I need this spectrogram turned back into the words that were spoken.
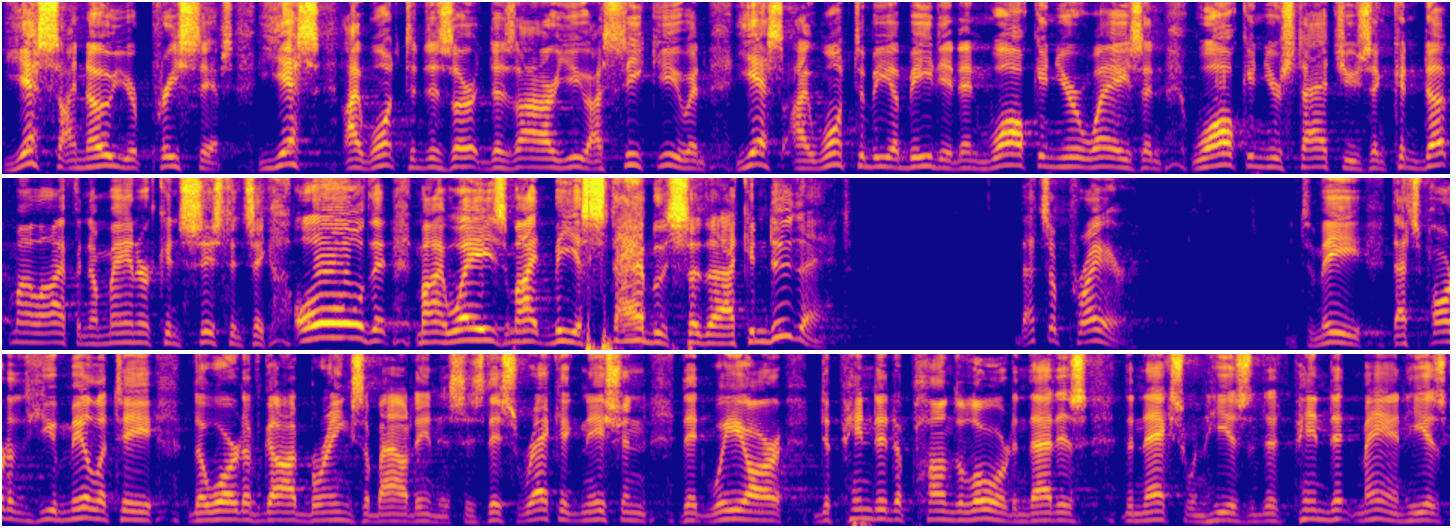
Yes, I know your precepts. Yes, I want to desert, desire you. I seek you. And yes, I want to be obedient and walk in your ways and walk in your statutes and conduct my life in a manner consistency. Oh, that my ways might be established so that I can do that. That's a prayer. And to me, that's part of the humility the Word of God brings about in us, is this recognition that we are dependent upon the Lord. And that is the next one. He is a dependent man. He is,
